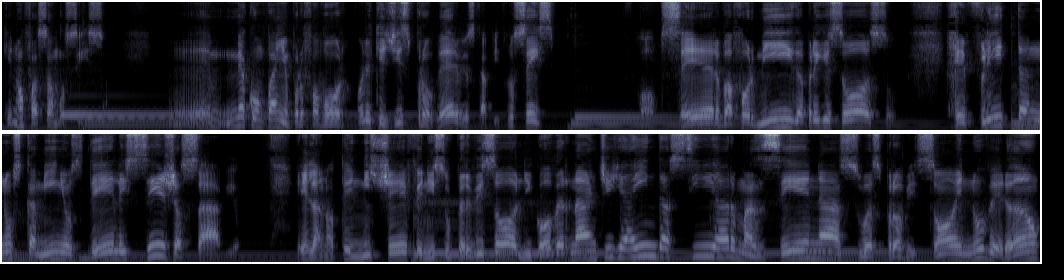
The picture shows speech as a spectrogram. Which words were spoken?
que não façamos isso. É, me acompanhem, por favor. Olha o que diz Provérbios, capítulo 6. Observa a formiga preguiçoso. Reflita nos caminhos dele e seja sábio. Ela não tem nem chefe, nem supervisor, nem governante e ainda assim armazena suas provisões no verão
